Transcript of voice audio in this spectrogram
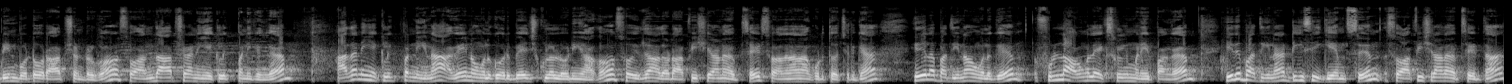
அப்படின்னு போட்டு ஒரு ஆப்ஷன் இருக்கும். ஸோ அந்த ஆப்ஷனை நீங்கள் கிளிக் பண்ணிக்கோங்க. அதை நீங்கள் கிளிக் பண்ணிங்கன்னா அகைன் உங்களுக்கு ஒரு பேஜ்குள்ளே லோடிங் ஆகும். ஸோ இதுதான் அதோட அஃபிஷியலான வெப்சைட் ஸோ அதனால் நான் கொடுத்து வச்சுருக்கேன். இதில் பார்த்தீங்கன்னா உங்களுக்கு ஃபுல்லாக அவங்களே எக்ஸ்பிளைன் பண்ணியிருப்பாங்க. இது பார்த்தீங்கன்னா டிசி கேம்ஸு ஸோ அஃபிஷியலான வெப்சைட் தான்.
